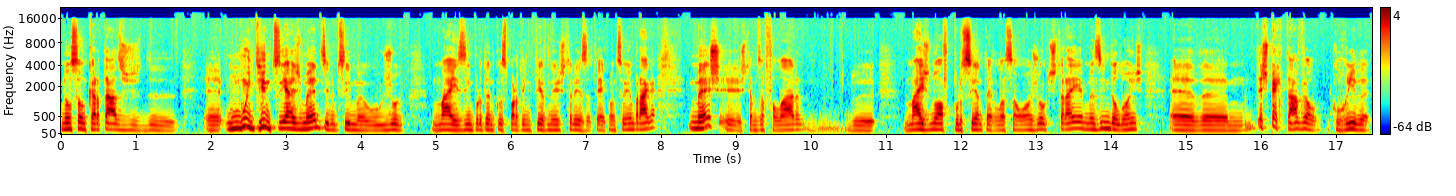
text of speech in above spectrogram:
não são cartazes de, muito entusiasmantes, e por cima o jogo mais importante que o Sporting teve nestes três até aconteceu em Braga, mas eh, estamos a falar de mais de 9% em relação ao jogo de estreia, mas ainda longe uh, da, expectável corrida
